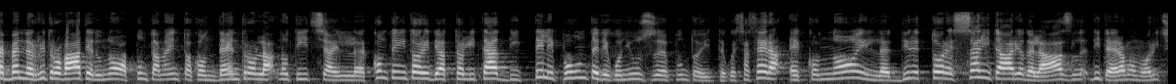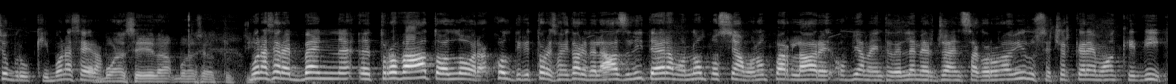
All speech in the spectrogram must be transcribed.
e ben ritrovati ad un nuovo appuntamento con Dentro la Notizia, il contenitore di attualità di Teleponte ed Econews.it. Questa sera è con noi il direttore sanitario della ASL di Teramo, Maurizio Brucchi. Buonasera. Buonasera, buonasera a tutti. Buonasera e ben eh, trovato. Allora, col direttore sanitario della ASL di Teramo non possiamo non parlare ovviamente dell'emergenza coronavirus e cercheremo anche di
